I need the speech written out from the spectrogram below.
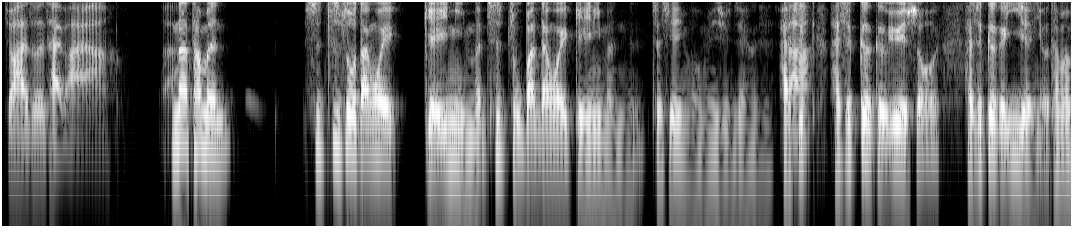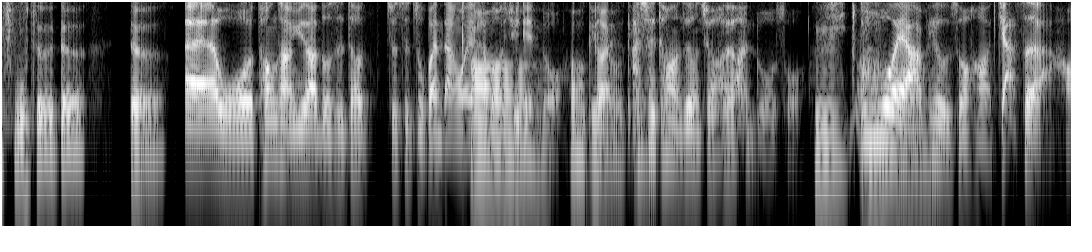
就还是会彩排啊。那他们是制作单位给你们，是主办单位给你们这些 information 这样子，还是、啊还是各个乐手，还是各个艺人有他们负责的的？呃，我通常遇到都是都就是主办单位他们会去联络、哦，OK，对 OK 啊，所以通常这种就会很啰嗦，嗯，因为啊，譬如说哈，假设啦哈，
